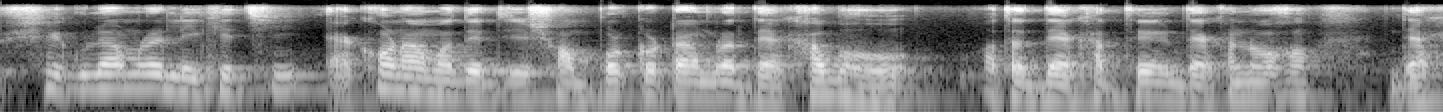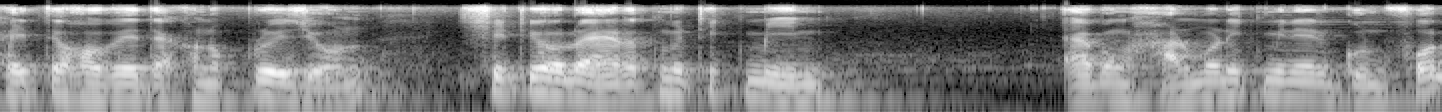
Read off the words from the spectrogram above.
সেগুলো আমরা লিখেছি। এখন আমাদের যে সম্পর্কটা আমরা দেখাবো, অর্থাৎ দেখাতে, দেখানো দেখাইতে হবে, দেখানো প্রয়োজন, সেটি হলো অ্যারথমেটিক মিন এবং হারমোনিক মিনের গুণফল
